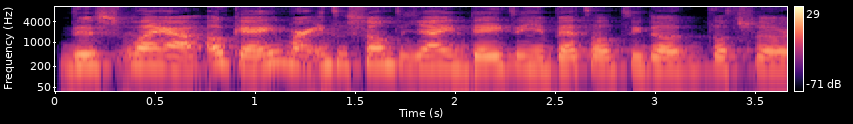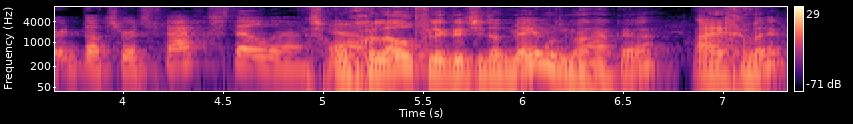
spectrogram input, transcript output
Dus, nou ja, oké. maar interessant dat jij een date in je bed had die dat, dat, soort, dat soort vragen stelde. Het is Ja. ongelooflijk dat je dat mee moet maken, eigenlijk.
